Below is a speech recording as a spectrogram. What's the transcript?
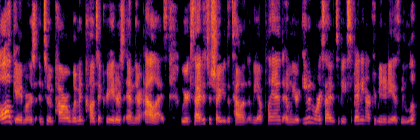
all gamers and to empower women content creators and their allies. We are excited to show you the talent that we have planned, and we are even more excited to be expanding our community as we look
